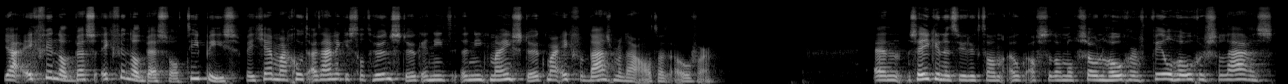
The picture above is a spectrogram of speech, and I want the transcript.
ja, ik vind, dat best, ik vind dat best wel typisch, weet je. Maar goed, uiteindelijk is dat hun stuk en niet, niet mijn stuk. Maar ik verbaas me daar altijd over. En zeker natuurlijk dan ook als ze dan nog zo'n hoger, veel hoger salaris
